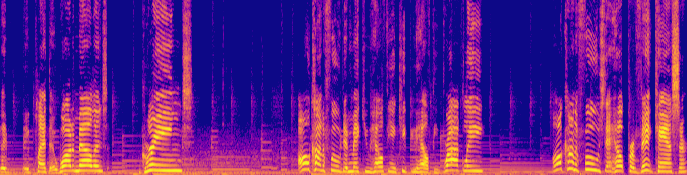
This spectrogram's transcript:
They they plant their watermelons, greens, all kind of food that make you healthy and keep you healthy. Broccoli, all kind of foods that help prevent cancer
